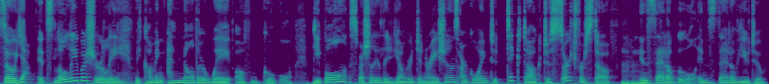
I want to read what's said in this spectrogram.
So, yeah, it's slowly but surely becoming another way of Google. People, especially the younger generations, are going to TikTok to search for stuff mm-hmm. instead of Google, instead of YouTube.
